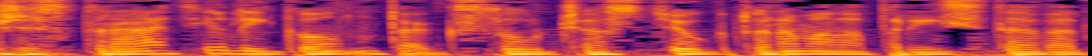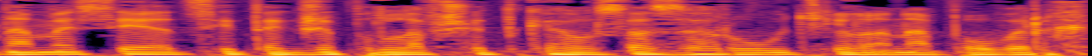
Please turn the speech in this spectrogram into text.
že strátili kontakt s tou časťou, ktorá mala pristávať na mesiaci, takže podľa všetkého sa zrútila na povrch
